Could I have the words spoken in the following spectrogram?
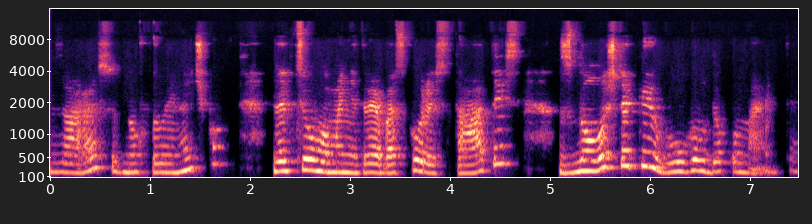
зараз одну хвилиночку. Для цього мені треба скористатись знову ж таки Google документи.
